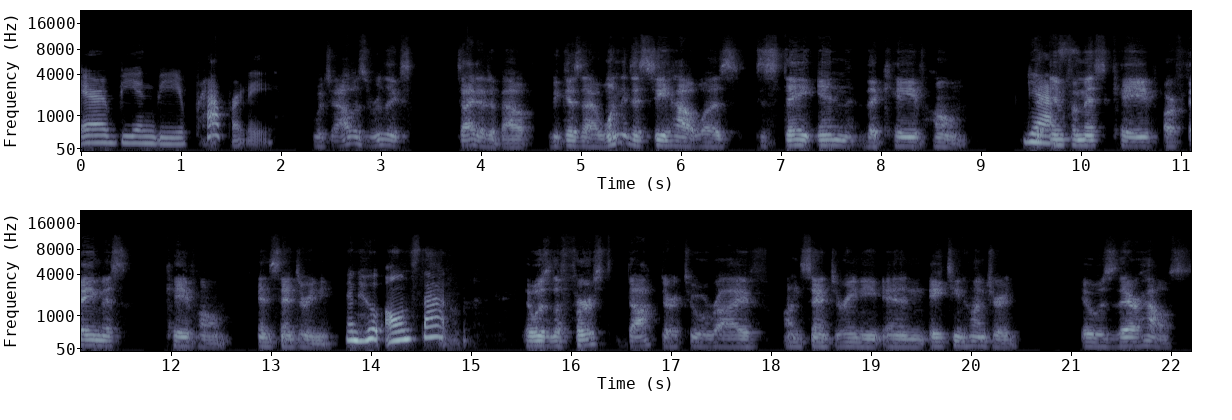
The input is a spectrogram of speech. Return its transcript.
Airbnb property. Which I was really excited about because I wanted to see how it was to stay in the cave home, Yes. the infamous cave or famous cave home in Santorini. and who owns that? It was the first doctor to arrive on Santorini in 1800. It was their house,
